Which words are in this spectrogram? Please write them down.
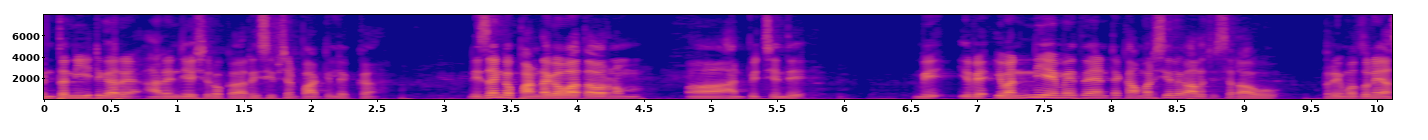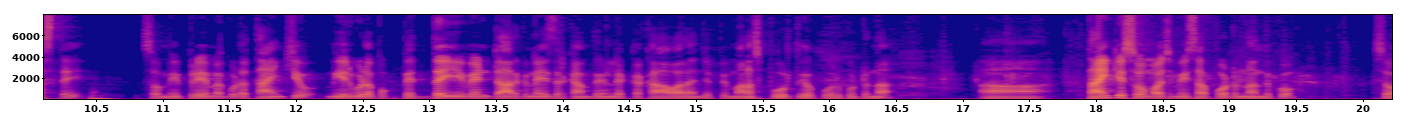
ఎంత నీట్గా అరే అరేంజ్ చేసారు ఒక రిసెప్షన్ పార్టీ లెక్క. నిజంగా పండగ వాతావరణం అనిపించింది. మీ ఇవి ఇవన్నీ ఏమవుతాయంటే కమర్షియల్గా ఆలోచిస్తే రావు. ప్రేమతోనే వస్తాయి. సో మీ ప్రేమకు కూడా థ్యాంక్ యూ మీరు కూడా ఒక పెద్ద ఈవెంట్ ఆర్గనైజర్ కంపెనీ లెక్క కావాలని చెప్పి మనస్ఫూర్తిగా కోరుకుంటున్నా. థ్యాంక్ యూ సో మచ్ మీ సపోర్ట్ ఉన్నందుకు. సో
